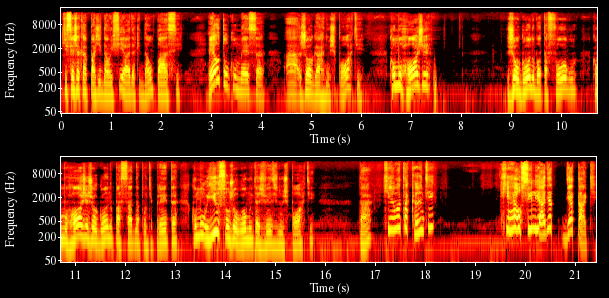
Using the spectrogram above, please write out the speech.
que seja capaz de dar uma enfiada, que dá um passe. Elton começa a jogar no esporte como Roger jogou no Botafogo, como Roger jogou no passado na Ponte Preta, como o Wilson jogou muitas vezes no esporte, tá? Que é um atacante que é auxiliar de, de ataque,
